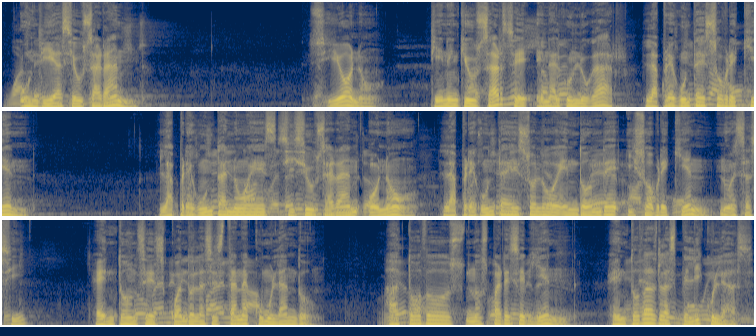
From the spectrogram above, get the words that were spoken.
Un día se usarán. ¿Sí o no? Tienen que usarse en algún lugar. La pregunta es sobre quién. La pregunta no es si se usarán o no. La pregunta es solo en dónde y sobre quién, ¿no es así? Entonces, cuando las están acumulando, a todos nos parece bien. En todas las películas,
